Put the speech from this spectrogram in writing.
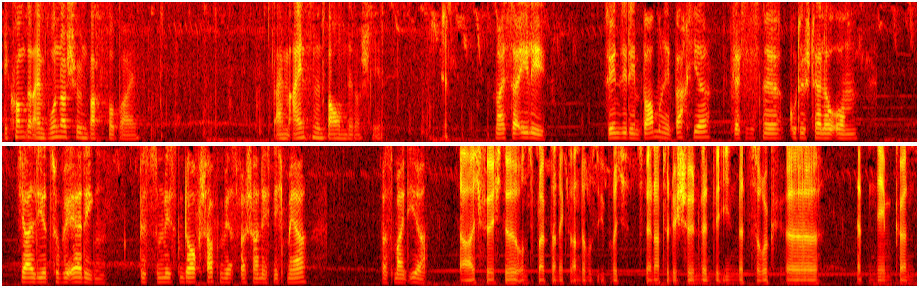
Ihr kommt an einem wunderschönen Bach vorbei. Mit einem einzelnen Baum, der da steht. Okay. Meister Eli, sehen Sie den Baum und den Bach hier? Vielleicht ist es eine gute Stelle, um Jaldir zu beerdigen. Bis zum nächsten Dorf schaffen wir es wahrscheinlich nicht mehr. Was meint ihr? Ja, ich fürchte, uns bleibt da nichts anderes übrig. Es wäre natürlich schön, wenn wir ihn mit zurück äh, hätten nehmen können.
